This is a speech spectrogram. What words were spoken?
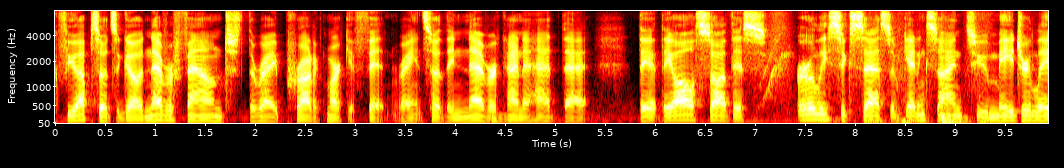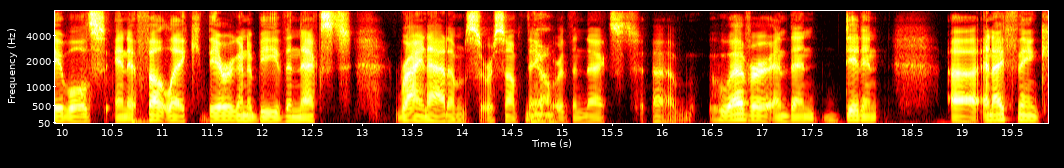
a few episodes ago, never found the right product market fit, right? So they never kind of had that. They, they all saw this early success of getting signed to major labels, and it felt like they were going to be the next Ryan Adams or something, Yeah. or the next um, whoever, and then didn't. Uh, and I think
